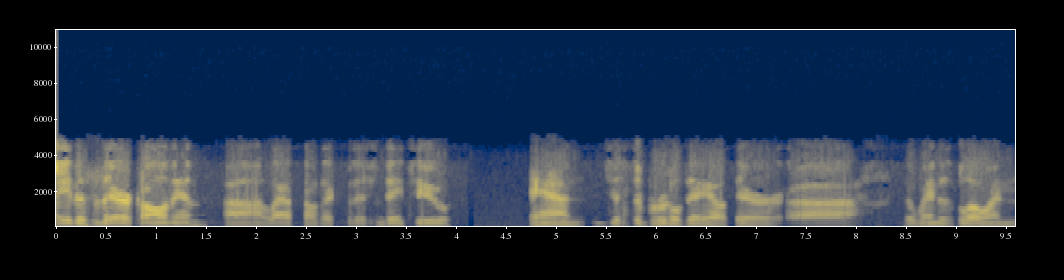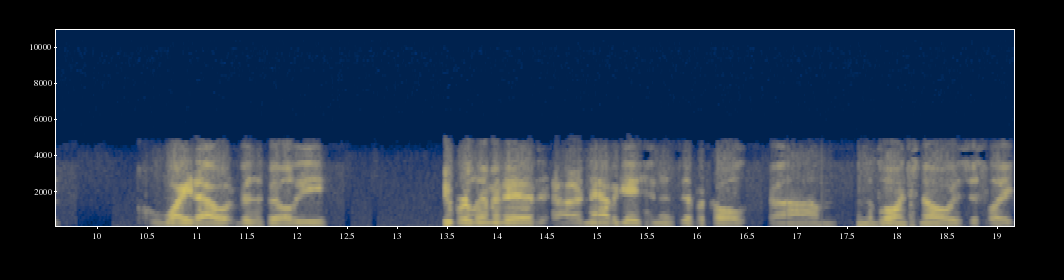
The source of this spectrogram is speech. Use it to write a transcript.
Hey, this is Eric calling in. Uh, last South Expedition Day 2. And just a brutal day out there. Uh, the wind is blowing, white out, visibility super limited. Uh, navigation is difficult. Um, and the blowing snow is just like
